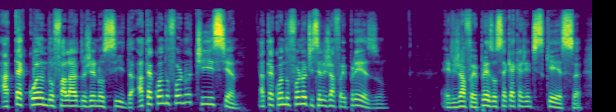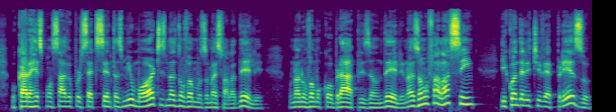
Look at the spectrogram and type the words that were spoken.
até quando falar do genocida? Até quando for notícia. Até quando for notícia. Ele já foi preso? Ele já foi preso ou você quer que a gente esqueça? O cara é responsável por 700 mil mortes, nós não vamos mais falar dele? Nós não vamos cobrar a prisão dele? Nós vamos falar sim. E quando ele estiver preso,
